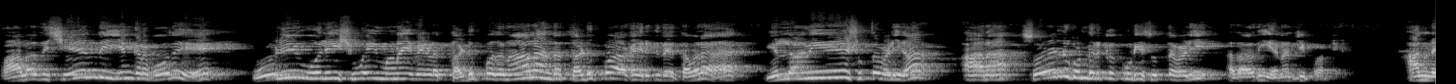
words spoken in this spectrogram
பலது சேர்ந்து இயங்குற போது ஒளி ஒலி சுவை மன தடுப்பதனால அந்த தடுப்பாக இருக்குதே தவிர எல்லாமே சுத்த வழிதான். ஆனா சுழண்டு கொண்டு இருக்கக்கூடிய சுத்த வழி அதாவது எனர்ஜி பார்ட்டி அந்த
